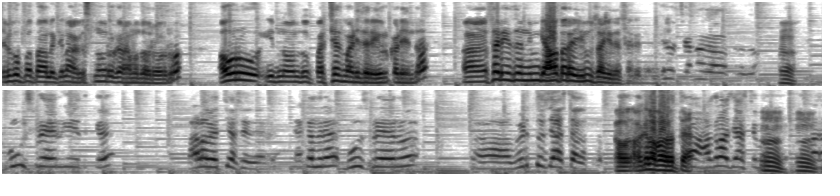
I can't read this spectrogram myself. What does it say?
ಸಿರುಗುಪ್ಪ ತಾಲೂಕಿನ ಅಗಸ್ನೂರು ಗ್ರಾಮದವರು ಅವರು. ಇದನ್ನೊಂದು ಪರ್ಚೇಸ್ ಮಾಡಿದ್ದಾರೆ ಇವ್ರ ಕಡೆಯಿಂದ. ಸರ್ ಇದು ನಿಮ್ಗೆ ಯಾವ ತರ ಯೂಸ್ ಆಗಿದೆ ಸರ್ ಇದು? ಇದು ಚೆನ್ನಾಗಿ ಆಗುತ್ತೆ ಹ್ಮ್. ಬೂಮ್ ಸ್ಪ್ರೇಯರ್ಗೆ ಇದಕ್ಕೆ ಬಹಳ ವ್ಯತ್ಯಾಸ ಇದೆ. ಯಾಕಂದ್ರೆ ಬೂಮ್ ಸ್ಪ್ರೇಯರು ವಿಡ್ತು ಜಾಸ್ತಿ ಆಗುತ್ತೆ. ಹೌದು ಅಗಲ ಬರುತ್ತೆ. ಆ, ಅಗಲ ಜಾಸ್ತಿ ಬರುತ್ತೆ ಹ್ಮ್ ಆ,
